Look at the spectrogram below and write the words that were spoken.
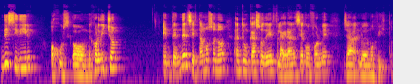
decidir, o, mejor dicho, entender si estamos o no ante un caso de flagrancia conforme ya lo hemos visto.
